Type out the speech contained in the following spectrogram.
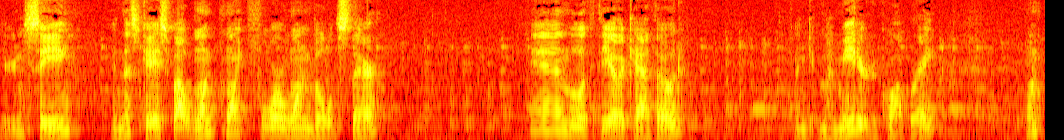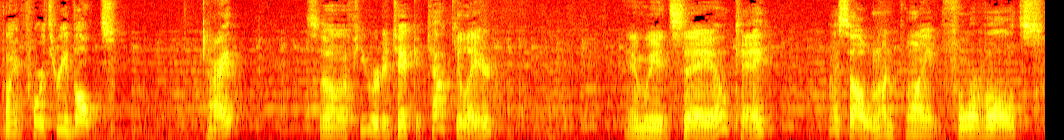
you're going to see, in this case, about 1.41 volts there. And look at the other cathode. If I can get my meter to cooperate. 1.43 volts. Alright, so if you were to take a calculator and we'd say, okay, I saw 1.4 volts,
